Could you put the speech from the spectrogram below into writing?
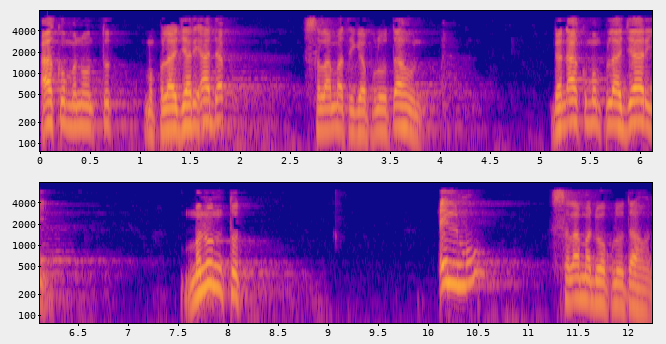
Aku menuntut mempelajari adab selama 30 tahun. Dan aku mempelajari menuntut ilmu selama 20 tahun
